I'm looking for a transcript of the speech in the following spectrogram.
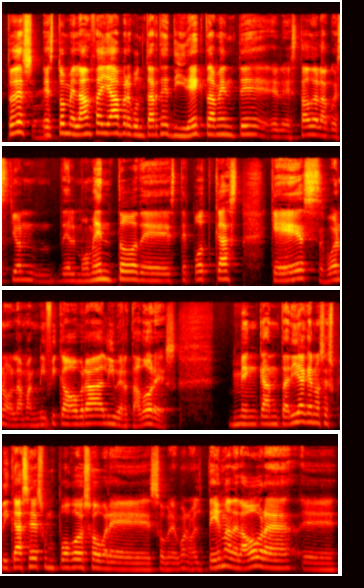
Entonces, esto me lanza ya a preguntarte directamente el estado de la cuestión del momento de este podcast, que es, bueno, la magnífica obra Libertadores me encantaría que nos explicases un poco sobre, sobre bueno, el tema de la obra, eh,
